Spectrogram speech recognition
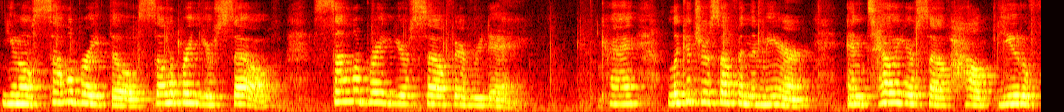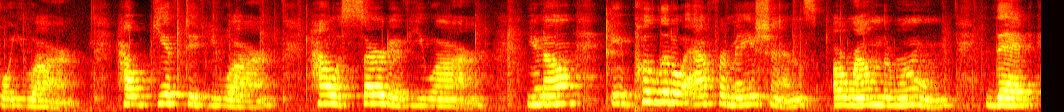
You know, celebrate those. Celebrate yourself. Celebrate yourself every day. Okay? Look at yourself in the mirror and tell yourself how beautiful you are, how gifted you are, how assertive you are. You know, it put little affirmations around the room that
